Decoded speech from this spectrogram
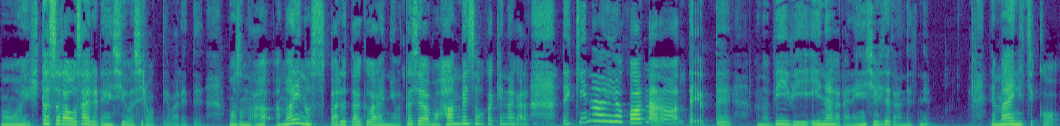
もうひたすら抑える練習をしろって言われて、もうそのああまりのスパルタ具合に私はもう半べそをかけながら、できないよこんなのって言って、あの、ビービー言いながら練習してたんですね。で、毎日こ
